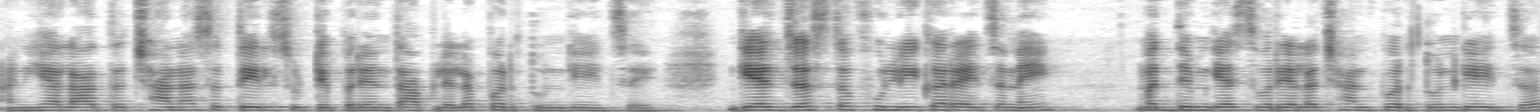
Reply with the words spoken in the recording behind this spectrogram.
आणि याला आता छान असं तेल सुटेपर्यंत आपल्याला परतून घ्यायचं आहे गॅस जास्त फुली करायचं नाही. मध्यम गॅसवर याला छान परतून घ्यायचं.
